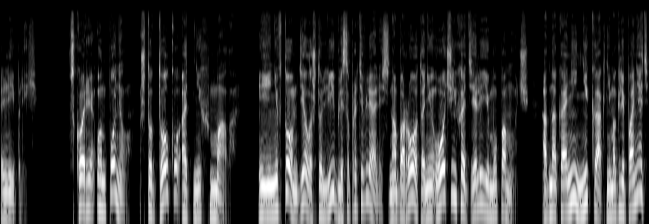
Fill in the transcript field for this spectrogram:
Либлей. Вскоре он понял, что толку от них мало. И не в том дело, что Либли сопротивлялись, наоборот, они очень хотели ему помочь. Однако они никак не могли понять,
